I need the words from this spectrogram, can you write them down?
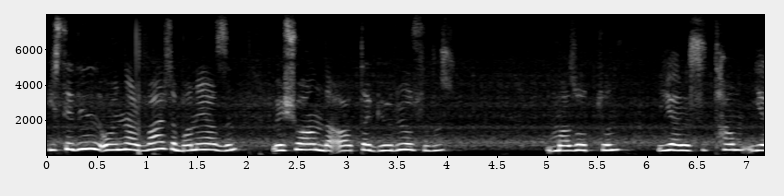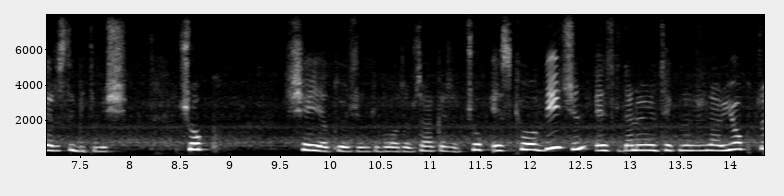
istediğiniz oyunlar varsa bana yazın. Ve şu anda altta görüyorsunuz. Mazotun yarısı tam yarısı bitmiş. Çok şey yakıyor çünkü bu otobüs arkadaşlar. Çok eski olduğu için eskiden öyle teknolojiler yoktu.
